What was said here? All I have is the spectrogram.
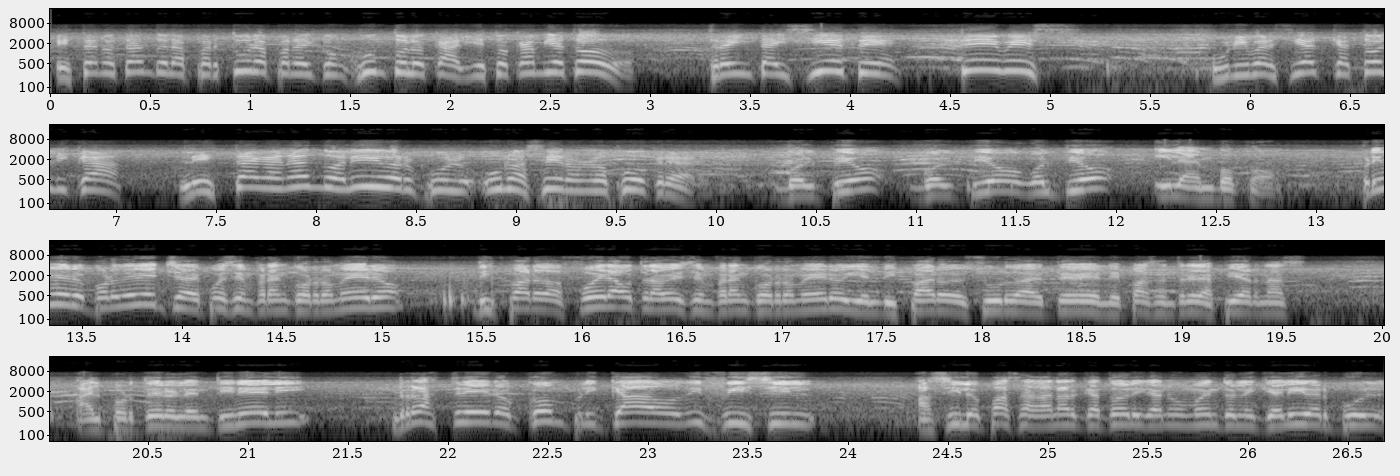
está anotando la apertura para el conjunto local y esto cambia todo. 37, Tevez, Universidad Católica le está ganando a Liverpool 1 a 0, no lo puedo creer. Golpeó, golpeó, golpeó y la embocó. Primero por derecha, después en Franco Romero. Disparo de afuera, otra vez en Franco Romero. Y el disparo de zurda de Tevez le pasa entre las piernas al portero Lentinelli. Rastrero, complicado, difícil. Así lo pasa a ganar Católica en un momento en el que Liverpool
